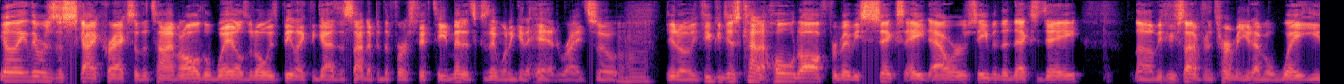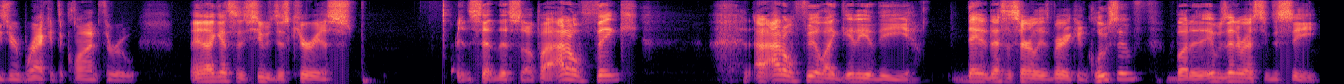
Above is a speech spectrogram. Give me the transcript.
know, like there was the sky cracks of the time, and all the whales would always be like the guys that signed up in the first 15 minutes because they want to get ahead, right? So, Mhm. you know, if you could just kind of hold off for maybe six, eight hours, even the next day, um, if you sign up for the tournament, you'd have a way easier bracket to climb through. And I guess she was just curious in setting this up. I don't think, I don't feel like any of the data necessarily is very conclusive, but it, was interesting to see.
